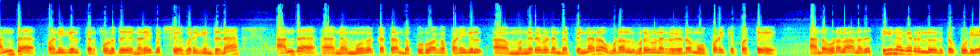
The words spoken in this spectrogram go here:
அந்த பணிகள் தற்பொழுது நடைபெற்று வருகின்றன. அந்த முதற்கட்ட அந்த பூர்வாங்க பணிகள் அஹ், நிறைவடைந்த பின்னர் உடல் உறவினர்களிடம் ஒப்படைக்கப்பட்டு அந்த உடலானது தீநகரில் இருக்கக்கூடிய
